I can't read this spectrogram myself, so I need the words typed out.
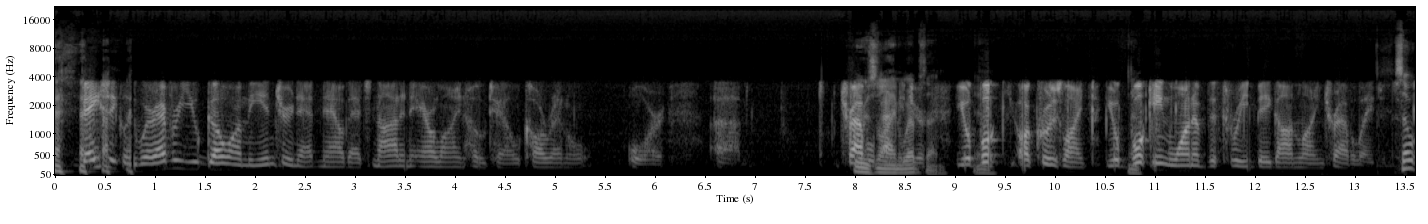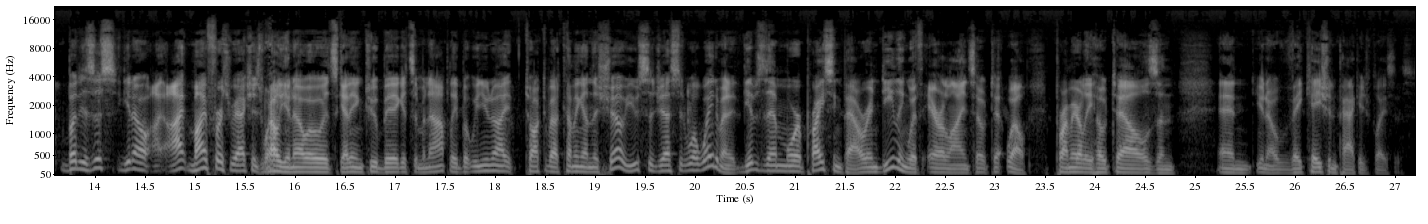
basically, wherever you go on the internet now that's not an airline, hotel, car rental, or um, travel Cruise line website. you'll Yeah. book or cruise line. You're booking one of the three big online travel agents. So, but is this, you know, I, I my first reaction is, well, you know, oh, it's getting too big, it's a monopoly. But when you and I talked about coming on the show, you suggested, well, wait a minute, it gives them more pricing power in dealing with airlines, hotel, well, primarily hotels and and you know vacation package places.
